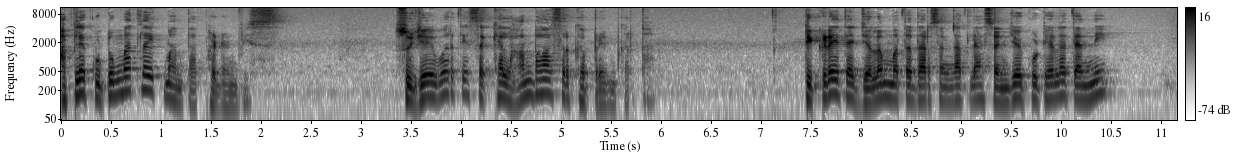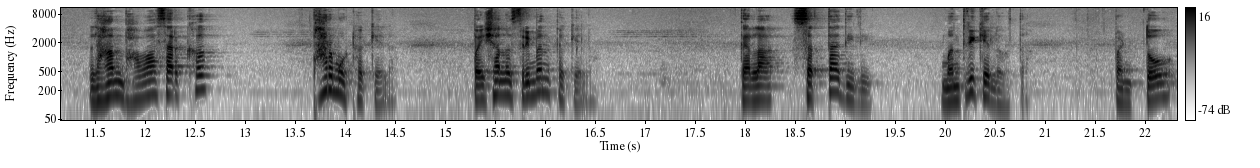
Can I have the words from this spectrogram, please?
आपल्या कुटुंबातला एक मानतात फडणवीस. सुजयवर ते सख्या लहान भावासारखं प्रेम करतात. तिकडे त्या जलम मतदारसंघातल्या संजय कुटेला त्यांनी लहान भावासारखं फार मोठं केलं. पैशानं श्रीमंत केलं. त्याला सत्ता दिली. मंत्री केलं होतं. पण तो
